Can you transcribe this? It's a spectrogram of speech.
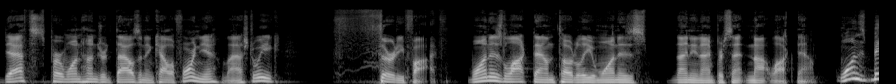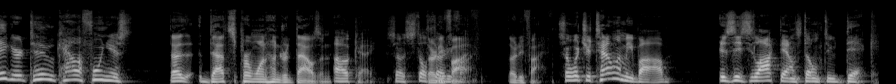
Deaths per 100,000 in California last week, 35. One is locked down totally, one is 99% not locked down. One's bigger too. California's That, deaths per 100,000, okay, so it's still 35. 35. 35. So what you're telling me, Bob, is these lockdowns don't do dick.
